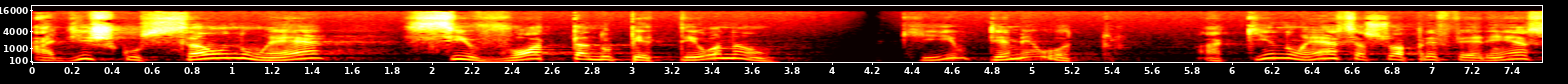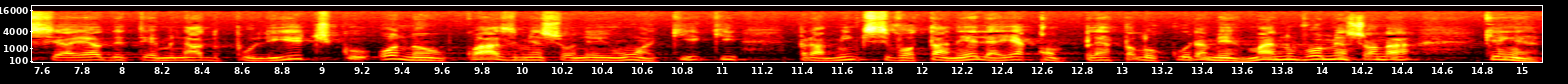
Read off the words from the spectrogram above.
a discussão não é se vota no PT ou não. Aqui o tema é outro. Aqui não é se a sua preferência é o determinado político ou não. Quase mencionei um aqui que, para mim, que se votar nele aí é completa loucura mesmo. Mas não vou mencionar quem é.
